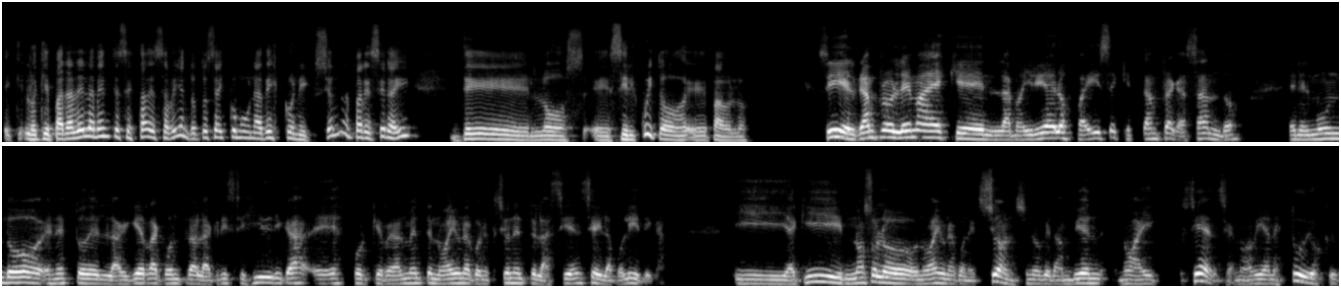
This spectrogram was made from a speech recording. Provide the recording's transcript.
eh, lo que paralelamente se está desarrollando. Entonces hay como una desconexión, al parecer, ahí de los eh, circuitos, eh, Pablo. Sí, el gran problema es que en la mayoría de los países que están fracasando en el mundo en esto de la guerra contra la crisis hídrica es porque realmente no hay una conexión entre la ciencia y la política. Y aquí no solo no hay una conexión, sino que también no hay ciencia, no habían estudios, que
